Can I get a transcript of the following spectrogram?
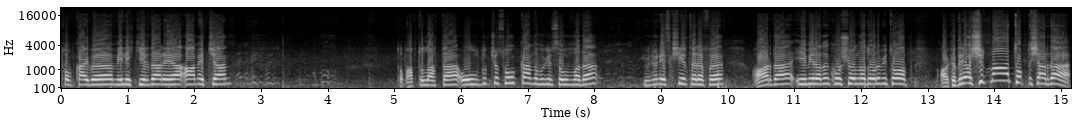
Top kaybı. Melih girdi araya. Ahmetcan. Top Abdullah'ta. Oldukça soğukkanlı bugün savunmada. Union Eskişehir tarafı. Arda Emirhan'ın koşu yoluna doğru bir top. Arka direğe aşırtma. Top dışarıda.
